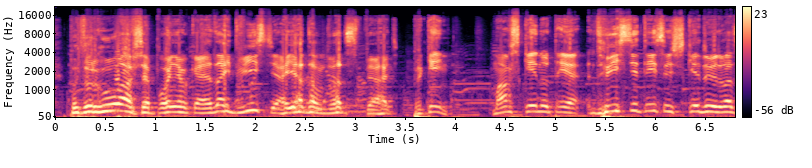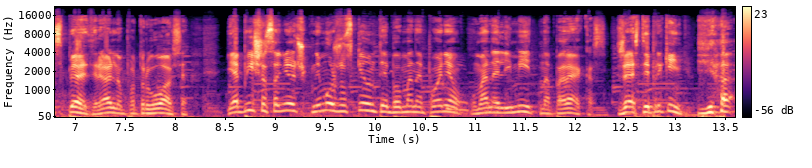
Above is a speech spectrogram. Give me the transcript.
поторгувався, поняв, каже, дай 200, а я дам 25. Прикинь, мав скинути 200 тисяч, скидую 25, реально поторгувався. Я більше саньочок не можу скинути, бо в мене поняв, у мене ліміт на переказ. Жесть, ти прикинь, я,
